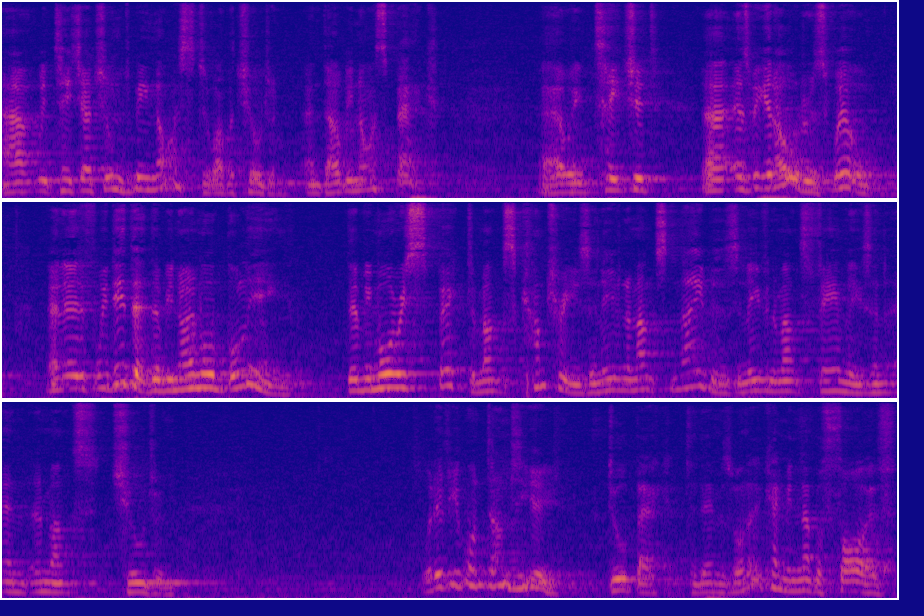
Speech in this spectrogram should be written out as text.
Uh, we teach our children to be nice to other children, and they'll be nice back. Uh, we teach it uh, as we get older as well. And if we did that, there'd be no more bullying. There'd be more respect amongst countries and even amongst neighbours and even amongst families and, and amongst children. Whatever you want done to you, do it back to them as well. That came in number five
